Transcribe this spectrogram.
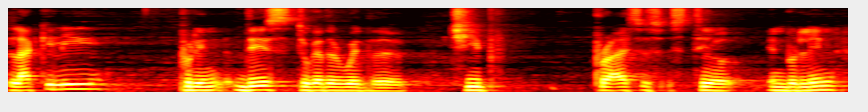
luckily, putting this together with the cheap prices still in Berlin,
